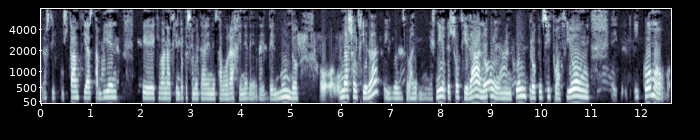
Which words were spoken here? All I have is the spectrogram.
las circunstancias también que, van haciendo que se metan en esa vorágine del mundo, o una sociedad, y se va, Dios mío, qué sociedad, ¿no? Me encuentro, qué situación, y cómo.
